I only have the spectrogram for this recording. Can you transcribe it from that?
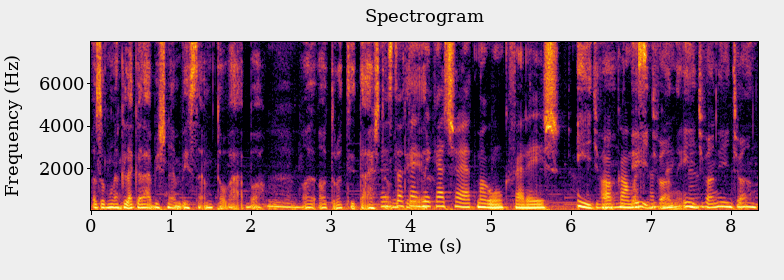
azoknak legalábbis nem viszem tovább a hmm. atrocitást. Ezt a technikát ér. saját magunk felé is Így van, így van, így van, így van.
